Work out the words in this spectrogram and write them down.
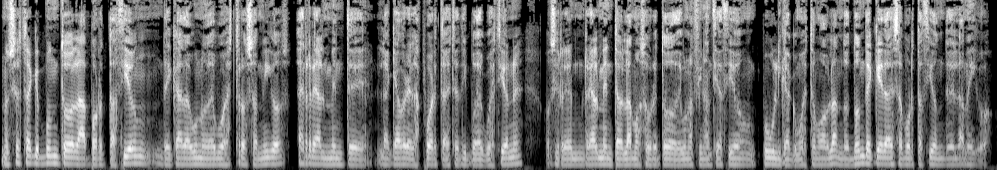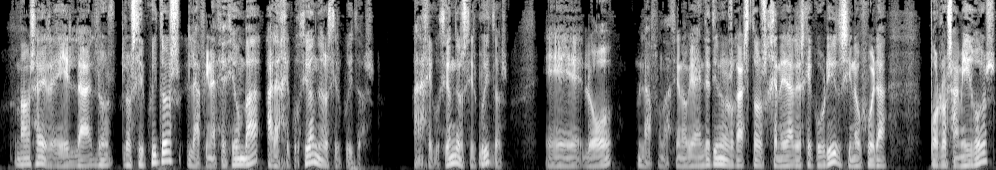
No sé hasta qué punto la aportación de cada uno de vuestros amigos es realmente la que abre las puertas a este tipo de cuestiones, o si realmente hablamos sobre todo de una financiación pública como estamos hablando. ¿Dónde queda esa aportación del amigo? Vamos a ver, eh, los, los, circuitos, la financiación va a la ejecución de los circuitos, a la ejecución de los circuitos. Eh, luego, la fundación obviamente tiene unos gastos generales que cubrir. Si no fuera por los amigos,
